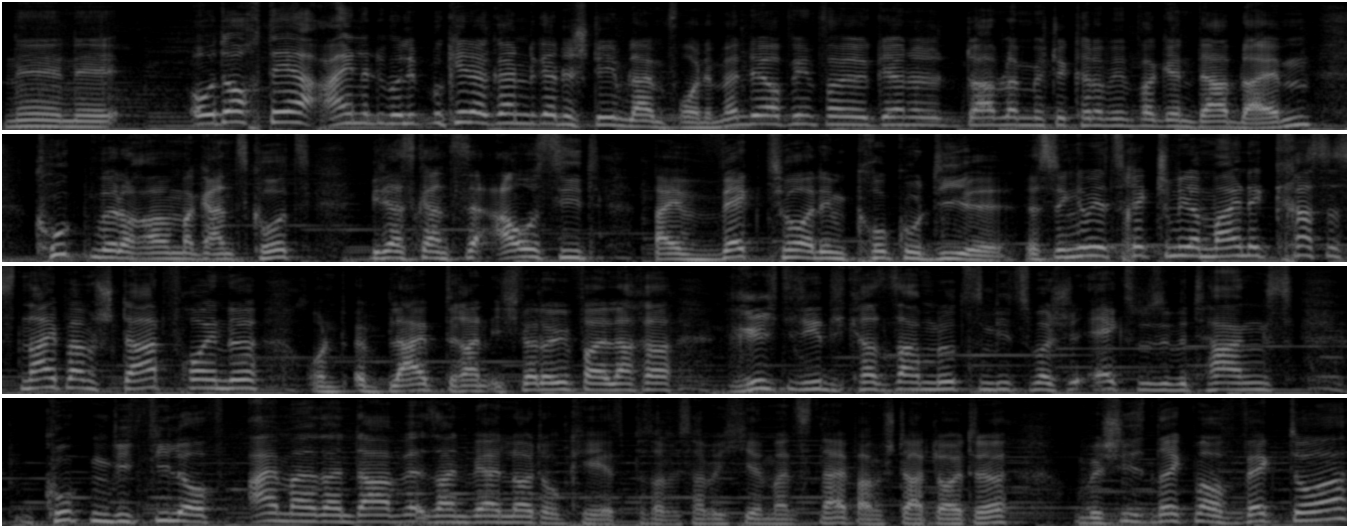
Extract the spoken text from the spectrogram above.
Nee, nee. Oh doch, der eine hat überlebt. Okay, der kann gerne stehen bleiben, Freunde. Wenn der auf jeden Fall gerne da bleiben möchte, kann er auf jeden Fall gerne da bleiben. Gucken wir doch aber mal ganz kurz, wie das Ganze aussieht bei Vector, dem Krokodil. Deswegen haben wir jetzt direkt schon wieder meine krasse Sniper am Start, Freunde. Und äh, bleibt dran. Ich werde auf jeden Fall nachher richtig, richtig krasse Sachen benutzen, wie zum Beispiel explosive Tanks. Gucken, wie viele auf einmal dann da sein werden, Leute. Okay, jetzt pass auf, jetzt habe ich hier meinen Sniper am Start, Leute. Und wir schießen direkt mal auf Vector.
